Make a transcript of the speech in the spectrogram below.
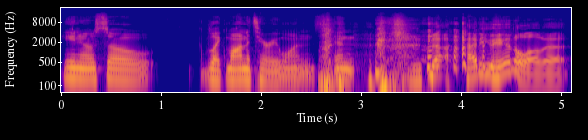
You know, so like monetary ones, and now, how do you handle all that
